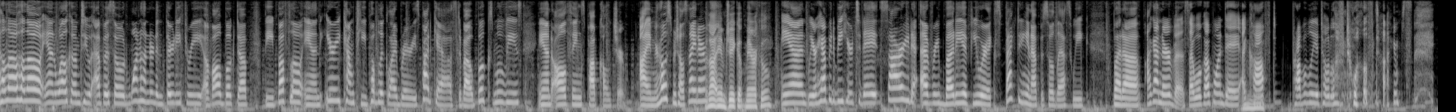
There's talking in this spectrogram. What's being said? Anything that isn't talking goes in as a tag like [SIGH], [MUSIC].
Hello, hello, and welcome to episode 133 of All Booked Up, the Buffalo and Erie County Public Libraries podcast about books, movies, and all things pop culture. I am your host, Michelle Snyder, And I am Jacob Miracle. and we are happy to be here today. Sorry to everybody if you were expecting an episode last week, but uh, I got nervous. I woke up one day, I coughed probably a total of [LAUGHS] 12 times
